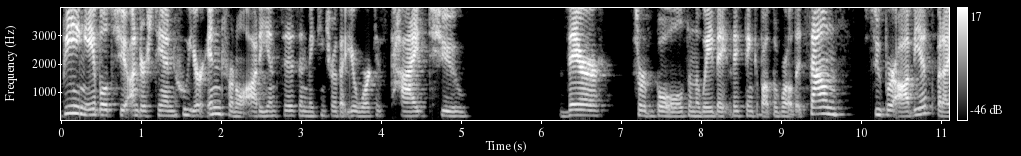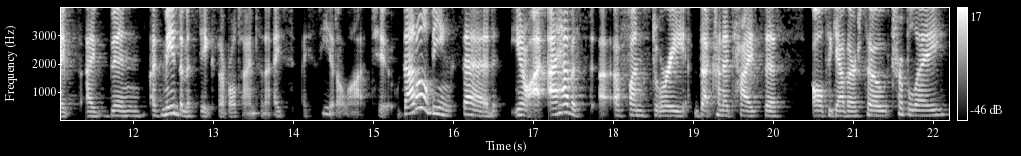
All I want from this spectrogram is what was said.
being able to understand who your internal audience is and making sure that your work is tied to their sort of goals and the way they, they think about the world it sounds super obvious but i've i've been i've made the mistake several times and i, I see it a lot too that all being said you know i, I have a, a fun story that kind of ties this all together. So AAA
